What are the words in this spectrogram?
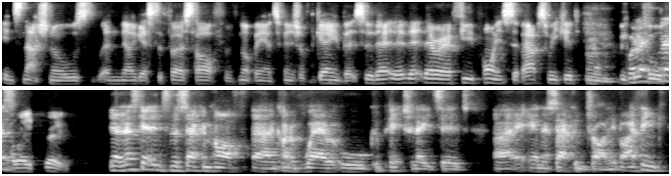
internationals, and I guess the first half of not being able to finish off the game. But so there, there, there are a few points that perhaps we could mm. we well, could talk our way through. Yeah, let's get into the second half uh, and uh, kind of where it all capitulated uh, in a second, Charlie. But I think,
